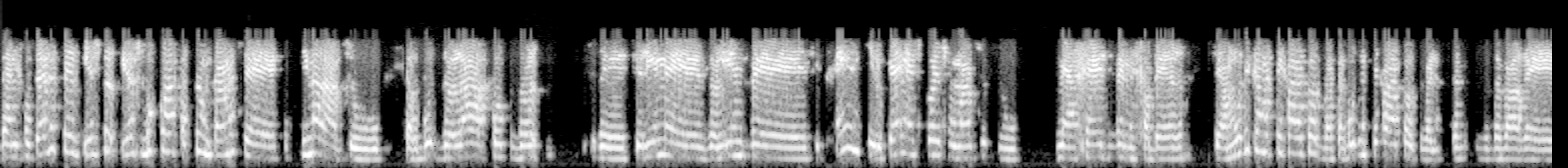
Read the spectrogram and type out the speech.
ואני חושבת שיש בו כוח עצום, כמה שתסכים עליו שהוא תרבות זולה, פופ זול, שירים אה, זולים ושטחיים, כאילו כן יש פה איזשהו משהו שהוא מאחד ומחבר שהמוזיקה מצליחה לעשות והתרבות מצליחה לעשות, ואני חושבת שזה דבר אה,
